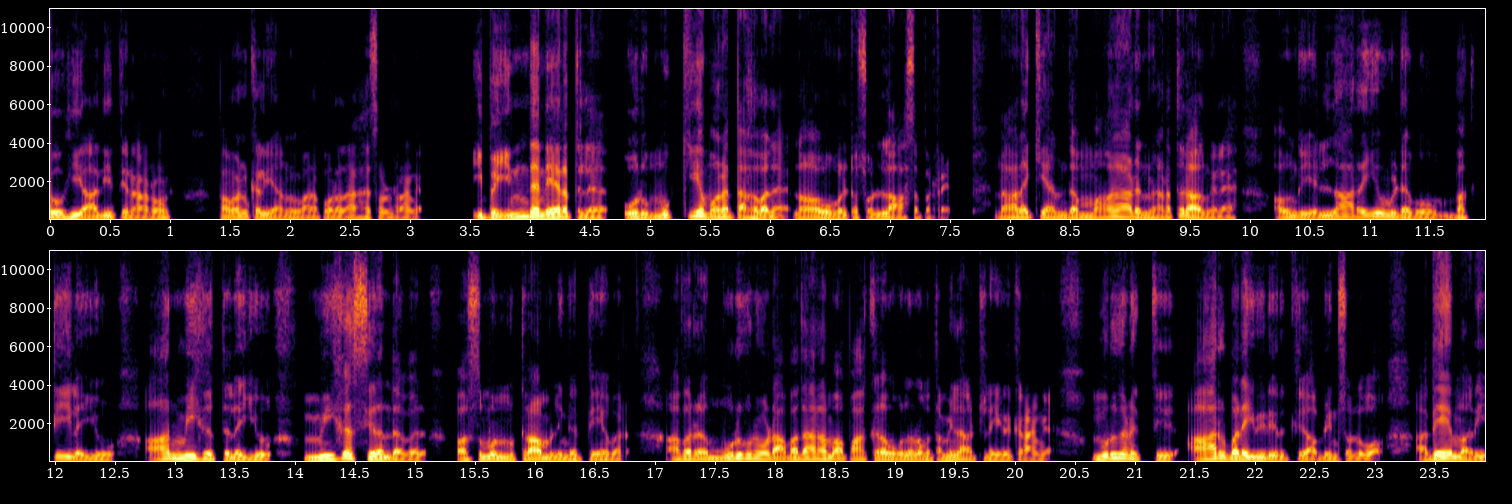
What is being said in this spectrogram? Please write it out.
யோகி ஆதித்யநாரும் பவன் கல்யாணும் வரப்போகிறதாக சொல்கிறாங்க இப்ப இந்த நேரத்துல ஒரு முக்கியமான தகவல நான் உங்கள்ட்ட சொல்ல ஆசைப்படுறேன். நாளைக்கு அந்த மாநாடு நடத்துறாங்கல்ல, அவங்க எல்லாரையும் விடவும் பக்தியிலையும், ஆன்மீகத்திலையும் மிக சிறந்தவர் பசும்பொன் முத்துராமலிங்க தேவர். அவர முருகனோட அவதாரமா பார்க்கிறவங்களும் நம்ம தமிழ்நாட்டுல இருக்கிறாங்க. முருகனுக்கு 6 படை வீடு இருக்கு அப்படின்னு சொல்லுவோம். அதே மாரி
